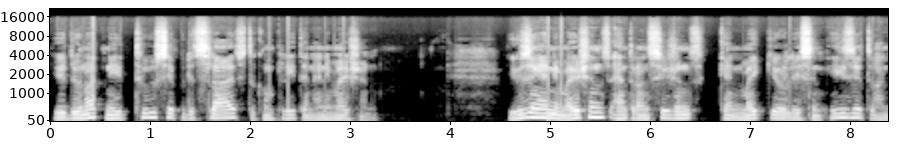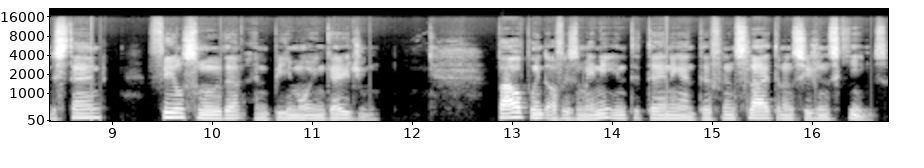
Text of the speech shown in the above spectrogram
You do not need two separate slides to complete an animation. Using animations and transitions can make your lesson easier to understand feel smoother, and be more engaging. PowerPoint offers many entertaining and different slide transition schemes.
